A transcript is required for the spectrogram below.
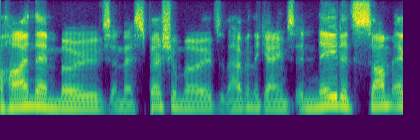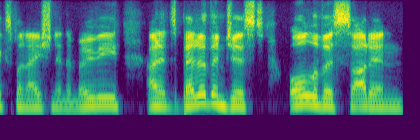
behind their moves and their special moves that they have in the games. It needed some explanation in the movie, and it's better than just all of a sudden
